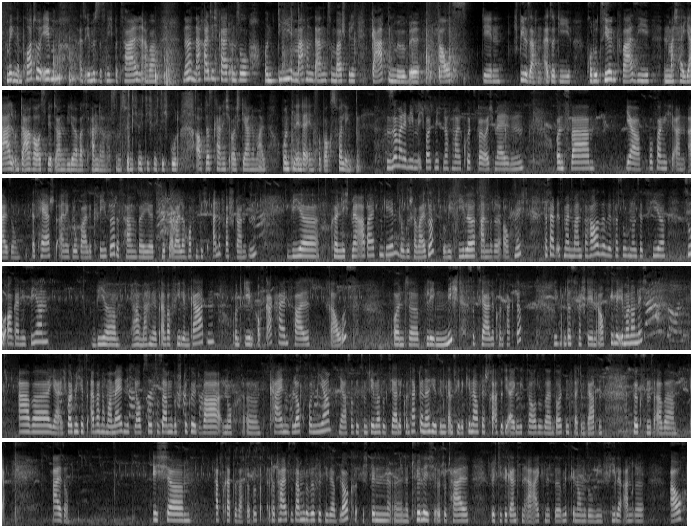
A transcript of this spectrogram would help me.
Wegen dem Porto eben. Also ihr müsst es nicht bezahlen, aber ne, Nachhaltigkeit und so. Und die machen dann zum Beispiel Gartenmöbel aus den Spielsachen. Also die produzieren quasi ein Material und daraus wird dann wieder was anderes. Und das finde ich richtig, richtig gut. Auch das kann ich euch gerne mal unten in der Infobox verlinken. So, meine Lieben, ich wollte mich noch mal kurz bei euch melden. Und zwar, ja, wo fange ich an? Also, es herrscht eine globale Krise. Das haben wir jetzt mittlerweile hoffentlich alle verstanden. Wir können nicht mehr arbeiten gehen, logischerweise, so wie viele andere auch nicht. Deshalb ist mein Mann zu Hause. Wir versuchen uns jetzt hier zu organisieren. Wir ja, machen jetzt einfach viel im Garten und gehen auf gar keinen Fall raus und äh, pflegen nicht soziale Kontakte. Und das verstehen auch viele immer noch nicht. Aber ja, ich wollte mich jetzt einfach nochmal melden. Ich glaube, so zusammengestückelt war noch äh, kein Vlog von mir. Ja, so viel zum Thema soziale Kontakte. Ne? Hier sind ganz viele Kinder auf der Straße, die eigentlich zu Hause sein sollten. Vielleicht im Garten höchstens, aber ja. Also, ich äh, habe es gerade gesagt, das ist total zusammengewürfelt, dieser Vlog. Ich bin äh, natürlich äh, total durch diese ganzen Ereignisse mitgenommen, so wie viele andere auch.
